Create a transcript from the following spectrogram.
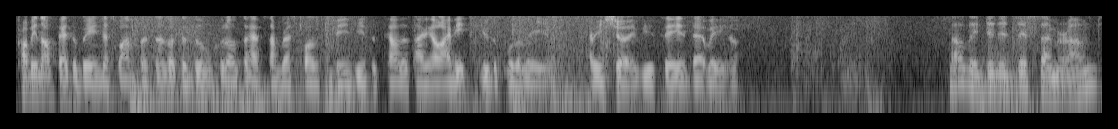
probably not fair to blame just one person because the Doom could also have some responsibility to tell the Tiny, oh, I need you to pull the lane. You know? I mean, sure, if you say it that way, you know, Well, they did it this time around.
